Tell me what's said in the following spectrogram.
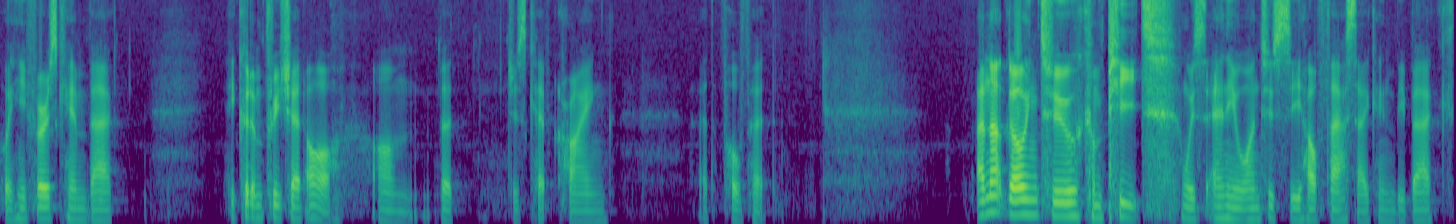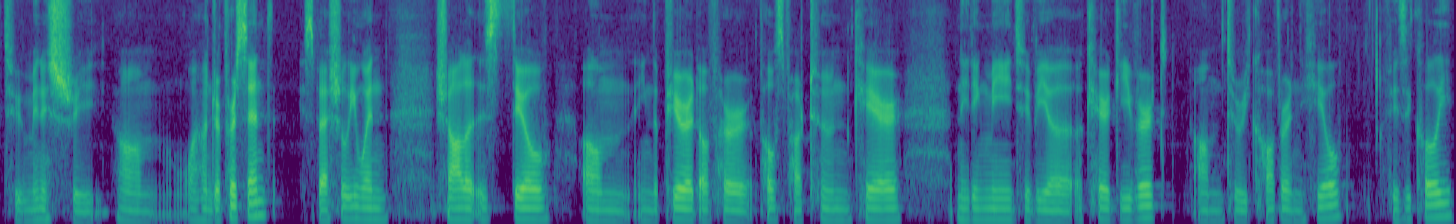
when he first came back, he couldn't preach at all, um, but just kept crying at the pulpit. I'm not going to compete with anyone to see how fast I can be back to ministry um, 100%, especially when Charlotte is still um, in the period of her postpartum care, needing me to be a, a caregiver um, to recover and heal physically.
